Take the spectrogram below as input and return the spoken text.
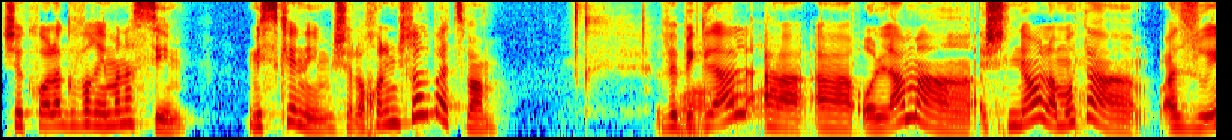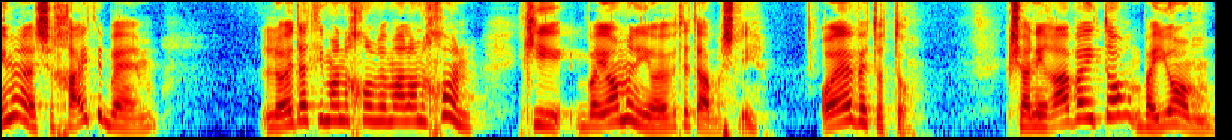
שכל הגברים אנסים, מסכנים, שלא יכולים לשלוט בעצמם. ובגלל וואו. העולם, שני העולמות ההזויים האלה שחייתי בהם, לא ידעתי מה נכון ומה לא נכון. כי ביום אני אוהבת את אבא שלי. אוהבת אותו. כשאני רבה איתו, ביום.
